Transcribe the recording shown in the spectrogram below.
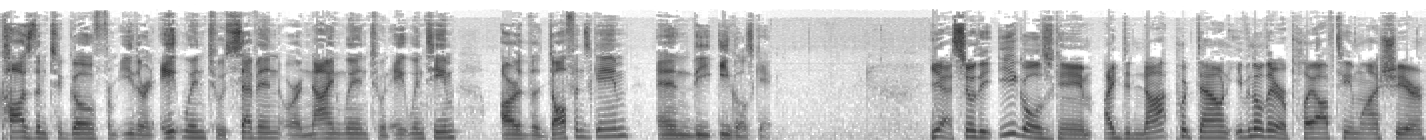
cause them to go from either an eight win to a seven or a nine win to an eight win team are the Dolphins game and the Eagles game. Yeah, so the Eagles game, I did not put down, even though they were a playoff team last year.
